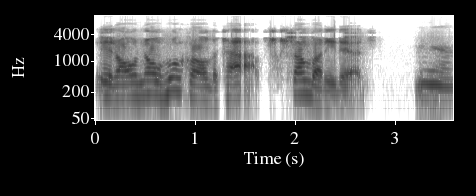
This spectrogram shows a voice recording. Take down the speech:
you know know who called the cops. Somebody did. Yeah.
